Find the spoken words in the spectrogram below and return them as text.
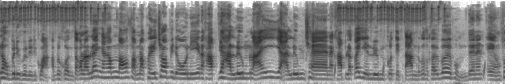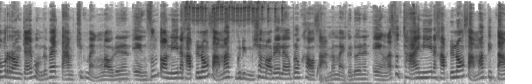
เราไปดูกันเลยดีกว่าครับทุกคนแต่ก่อนเราเล่นกันครับน้องสำหรับใครที่ชอบวิดีโอนี้นะครับอย่าลืมไลค์อย่าลืมแชร์นะครับแล้วก็อย่าลืมกดติดตามกด subscribe ผมด้วยนั่นเองซึ่งเป็นกำลังใจผมด้วยเพื่อตามคลิปใหม่ของเราด้วยนั่นเอง ซึ่งตอนนี้นะครับน้องสามารถกดดิ่งช่องเราได้แล้วรับข่าวสารใหม่ๆกันด้วยนั่นเอง และสุดท้ายนี้นะครับน้องสามารถติดตาม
